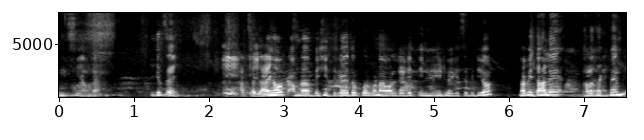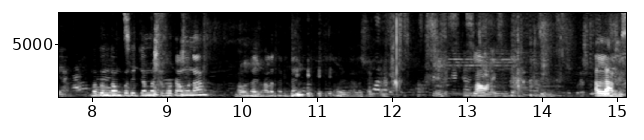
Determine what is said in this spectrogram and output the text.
নিচ্ছি আমরা ঠিক আছে? আচ্ছা যাই হোক আমরা বেশি দীর্ঘায়িত করব না অলরেডি তিন মিনিট হয়ে গেছে ভিডিও ভাবি তাহলে ভালো থাকবেন। নতুন দম্পতির জন্য শুভকামনা। ভাই ভালো থাকবেন। ভালো থাকবেন আসসালামু আলাইকুম। আল্লাহ হাফিজ।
